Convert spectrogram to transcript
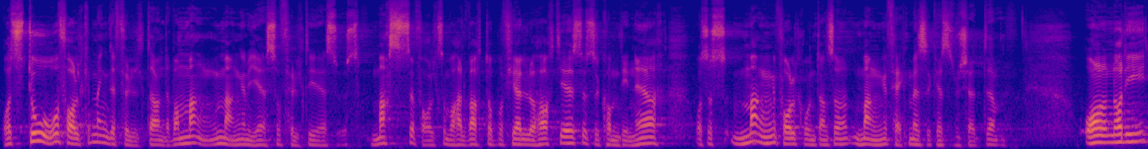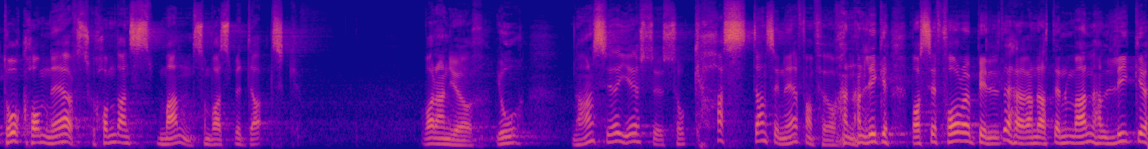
Og Store folkemengder fulgte han. Det var mange mange som fulgte Jesus. Masse folk som hadde vært oppe på fjellet og hørt Jesus, så kom de ned. og så Mange folk rundt han, så mange fikk med seg hva som skjedde. Og når de da kom ned, så kom det en mann som var spedalsk. Hva er det han gjør? Jo, når han ser Jesus, så kaster han seg ned framfor ham. Han ligger, bare Se for deg bildet her, at en mann han ligger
